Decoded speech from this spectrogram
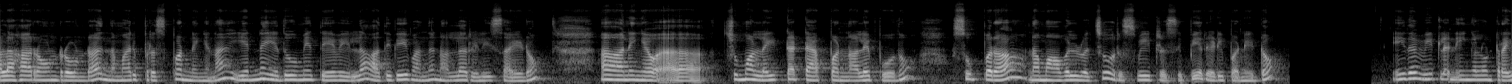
அழகாக ரவுண்ட் ரவுண்டாக இந்த மாதிரி ப்ரெஸ் பண்ணிங்கன்னா எண்ணெய் எதுவுமே தேவையில்லை. அதுவே வந்து நல்லா ரிலீஸ் ஆகிடும் நீங்கள் சும்மா லைட்டாக டேப் பண்ணாலே போதும். சூப்பராக நம்ம அவல் வச்சு ஒரு ஸ்வீட் ரெசிபி ரெடி பண்ணிட்டோம். இதை வீட்டில் நீங்களும் ட்ரை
